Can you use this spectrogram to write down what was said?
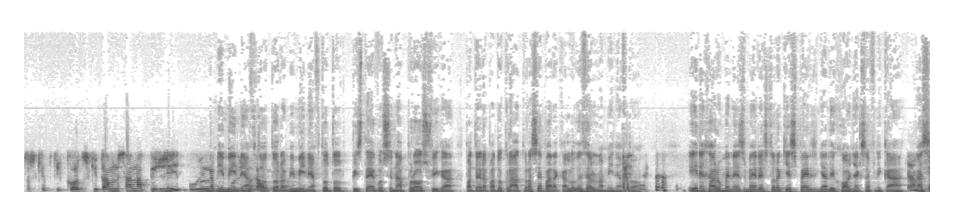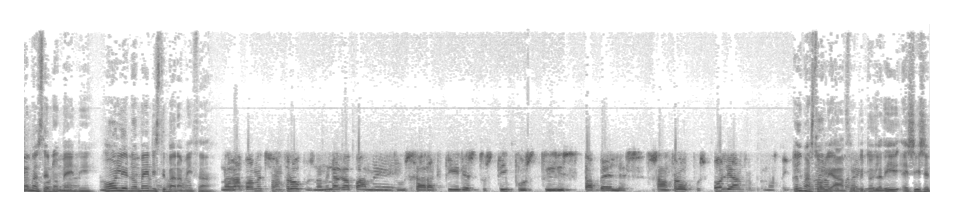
το σκεπτικό τους κοιτάμε σαν απειλή που είναι Μην μείνει πολύ αυτό μεγάλο. τώρα, μην μείνει αυτό το πιστεύω σε ένα πρόσφυγα πατέρα παντοκράτορα. Σε παρακαλώ, δεν θέλω να μείνει αυτό. Είναι χαρούμενες μέρες τώρα και σπέρνεις μια διχόνια ξαφνικά. Α Καμιά είμαστε διχόνια. ενωμένοι. Όλοι ενωμένοι στην παραμύθα. Να αγαπάμε τους ανθρώπους, να μην αγαπάμε τους χαρακτήρες, τους τύπους, τις ταμπέλες, τους ανθρώπους. Όλοι οι άνθρωποι είμαστε. Και Είμαστε μπορώ όλοι να πω άνθρωποι. παραγγελία. Δηλαδή, εσύ είσαι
